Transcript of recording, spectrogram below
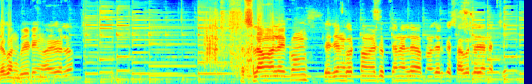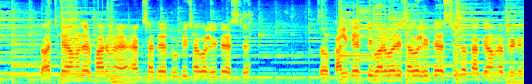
দেখুন ব্রিডিং হয়ে গেল। আসসালামু আলাইকুম কেজেন গোট ফার্ম ইউটিউব চ্যানেলে আপনাদেরকে স্বাগত জানাচ্ছি। তো আজকে আমাদের ফার্মে একসাথে দুটি ছাগল হিটে এসছে। তো কালকে একটি বারবারি ছাগল হিটে এসেছিল, তাকে আমরা ব্রিডিং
